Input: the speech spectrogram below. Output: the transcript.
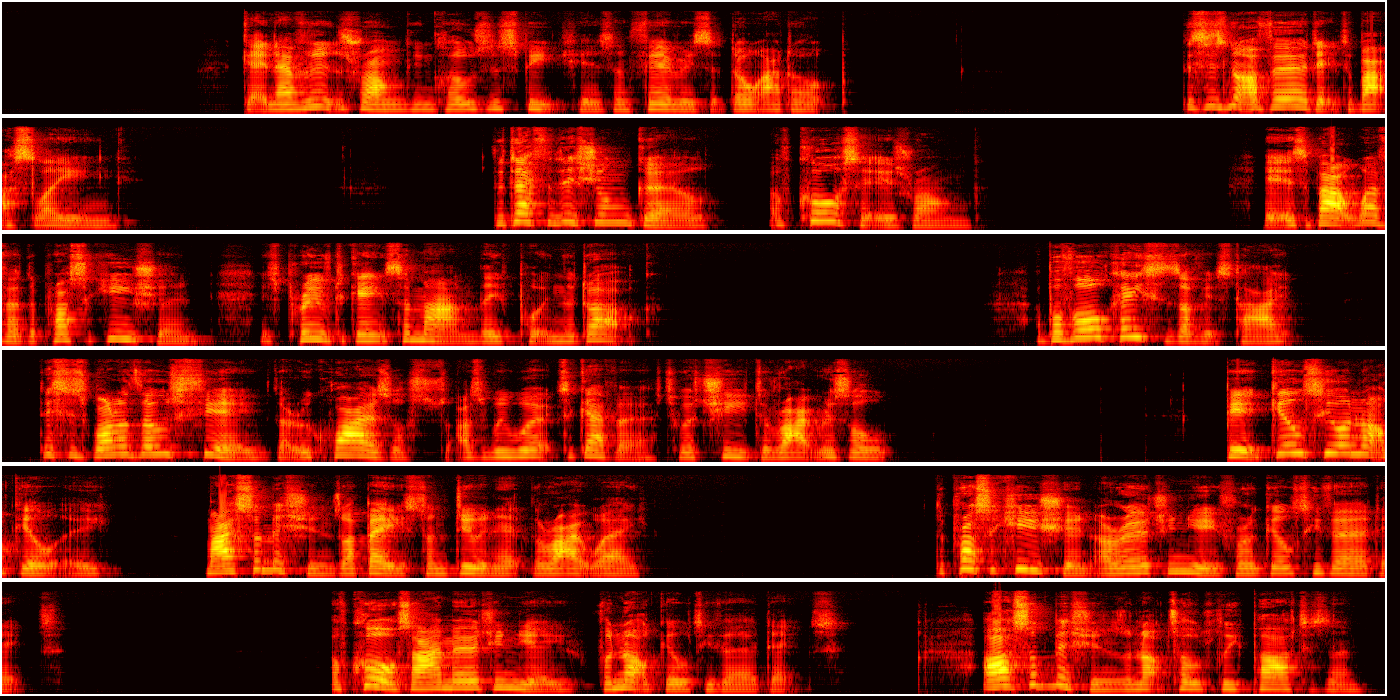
Getting evidence wrong in closing speeches and theories that don't add up. This is not a verdict about a slaying. The death of this young girl, of course it is wrong. It is about whether the prosecution is proved against the man they've put in the dock. Above all cases of its type, this is one of those few that requires us as we work together to achieve the right result. Be it guilty or not guilty, my submissions are based on doing it the right way. The prosecution are urging you for a guilty verdict. Of course, I'm urging you for not guilty verdicts. Our submissions are not totally partisan.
